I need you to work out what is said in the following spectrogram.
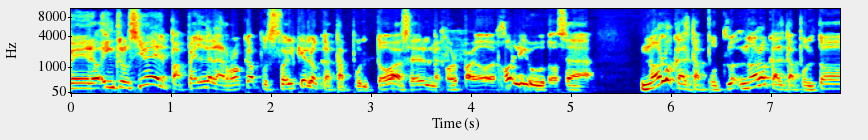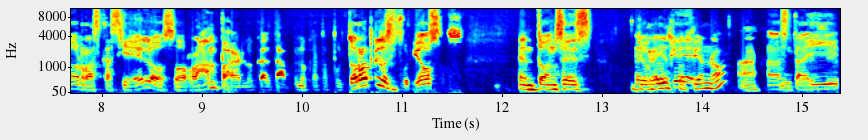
Pero inclusive el papel de La Roca, pues fue el que lo catapultó a ser el mejor pagado de Hollywood, o sea, no lo catapultó, no lo catapultó Rascacielos o Rampart, lo, calta- lo catapultó Rápidos y Furiosos. Entonces, yo El creo rey que escorpión, ¿no? Ah, hasta ahí...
